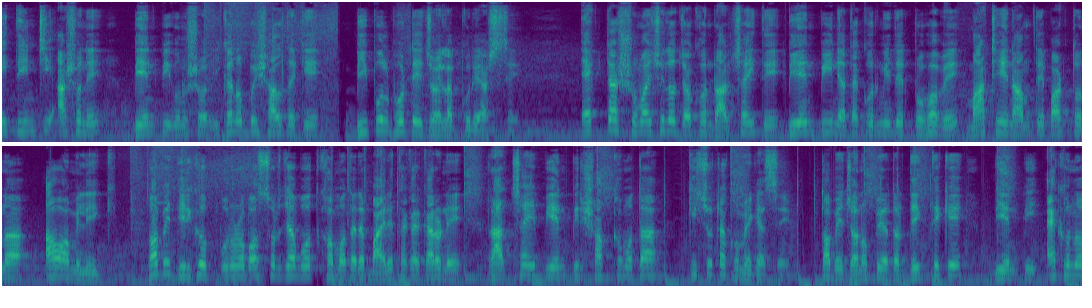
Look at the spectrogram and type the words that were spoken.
এই তিনটি আসনে বিএনপি উনিশশো একানব্বই সাল থেকে বিপুল ভোটে জয়লাভ করে আসছে। একটা সময় ছিল যখন রাজশাহীতে বিএনপি নেতাকর্মীদের প্রভাবে মাঠে নামতে পারত না আওয়ামী লীগ। তবে দীর্ঘ পনেরো বছর যাবৎ ক্ষমতার বাইরে থাকার কারণে রাজশাহী বিএনপির সক্ষমতা কিছুটা কমে গেছে। তবে জনপ্রিয়তার দিক থেকে বিএনপি এখনও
